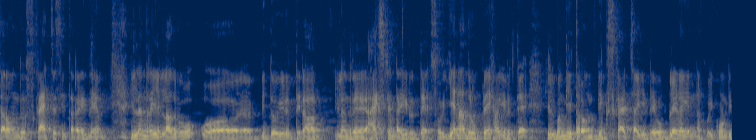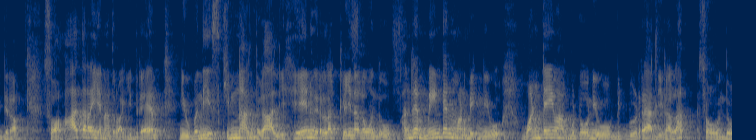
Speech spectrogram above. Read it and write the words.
ಥರ ಒಂದು ಸ್ಕ್ರ್ಯಾಚಸ್ ಈ ಥರ ಇದೆ. ಇಲ್ಲಾಂದರೆ ಎಲ್ಲಾದರೂ ಬಿದ್ದೋಗಿರ್ತೀರಾ ಇಲ್ಲಾಂದರೆ ಆಕ್ಸಿಡೆಂಟ್ ಆಗಿರುತ್ತೆ ಸೊ ಏನಾದರೂ ಬ್ರೇಕ್ ಆಗಿರುತ್ತೆ, ಇಲ್ಲಿ ಬಂದು ಈ ಥರ ಒಂದು ಬಿಗ್ ಸ್ಕ್ರ್ಯಾಚ್ ಆಗಿದೆ ಬ್ಲೇಡಾಗಿ ಏನನ್ನ ಕೊಯ್ಕೊಂಡಿದ್ದೀರಾ ಸೊ ಆ ಥರ ಏನಾದರೂ ಆಗಿದ್ದರೆ ನೀವು ಬಂದು ಸ್ಕಿನ್ ಆಗಿದಾಗ ಅಲ್ಲಿ ಏನೂ ಇರಲ್ಲ ಕ್ಲೀನಾಗ ಒಂದು, ಅಂದರೆ ಮೇಂಟೈನ್ ಮಾಡಬೇಕು ನೀವು. ಒನ್ ಟೈಮ್ ಆಗಿಬಿಟ್ಟು ನೀವು ಬಿಟ್ಬಿಟ್ರೆ ಅದಿರಲ್ಲ ಸೊ ಒಂದು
